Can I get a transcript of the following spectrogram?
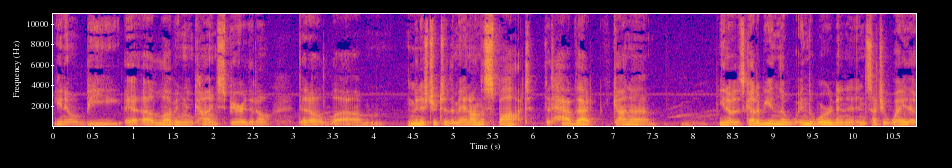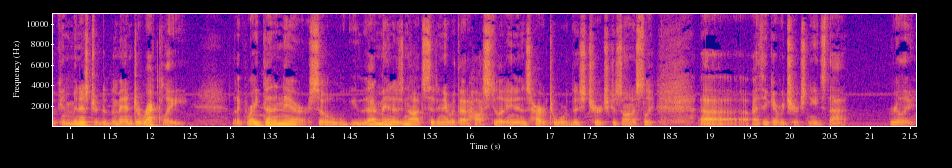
you know, be a, loving and kind spirit that'll that'll um, minister to the man on the spot. That have that kind of, you know, it's got to be in the in the word in in such a way that can minister to the man directly, like right then and there. So that man is not sitting there with that hostility in his heart toward this church. Because honestly, uh, I think every church needs that, really,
